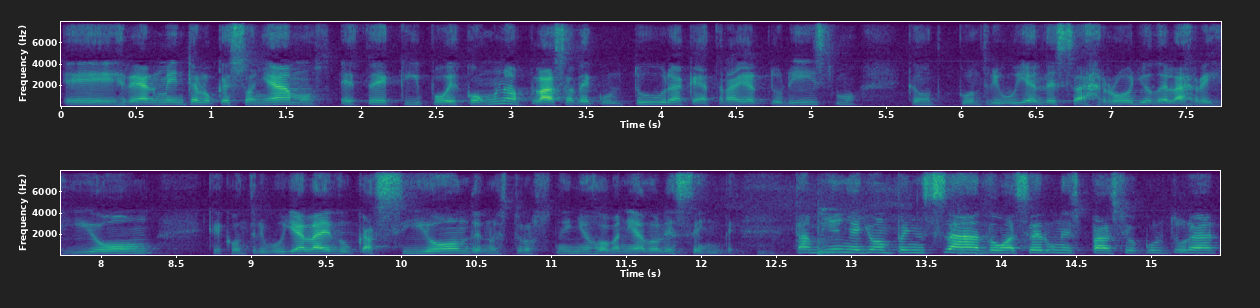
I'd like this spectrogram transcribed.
eh, realmente lo que soñamos, este equipo es con una plaza de cultura que atrae al turismo, que contribuye al desarrollo de la región, que contribuye a la educación de nuestros niños, jóvenes y adolescentes. También ellos han pensado hacer un espacio cultural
